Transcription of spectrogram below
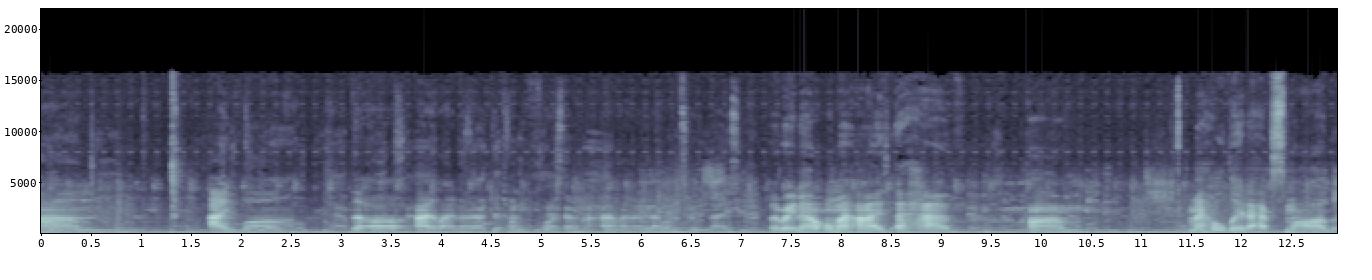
Um, I love the uh, eyeliner, the 24/7 eyeliner. That one's really nice. But right now on my eyes, I have um my whole lid. I have smog,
